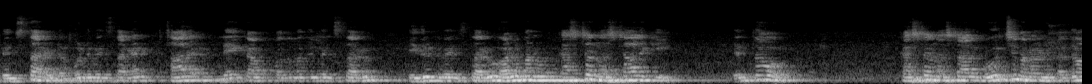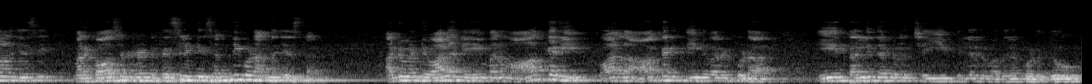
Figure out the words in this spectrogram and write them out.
పెంచుతారు డబ్బుని పెంచుతారు కానీ చాలా లేక కొంతమంది పెంచుతారు ఎదురు పెంచుతారు. వాళ్ళు మనం కష్ట నష్టాలకి ఎంతో కష్ట నష్టాలు కూర్చి మనల్ని పెద్దవాళ్ళని చేసి మనకు కావాల్సినటువంటి ఫెసిలిటీస్ అన్నీ కూడా అందజేస్తారు. అటువంటి వాళ్ళని మనం ఆఖరి వాళ్ళ ఆఖరి దీని వరకు కూడా ఏ తల్లిదండ్రుల చెయ్యి పిల్లలు వదలకూడదు.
